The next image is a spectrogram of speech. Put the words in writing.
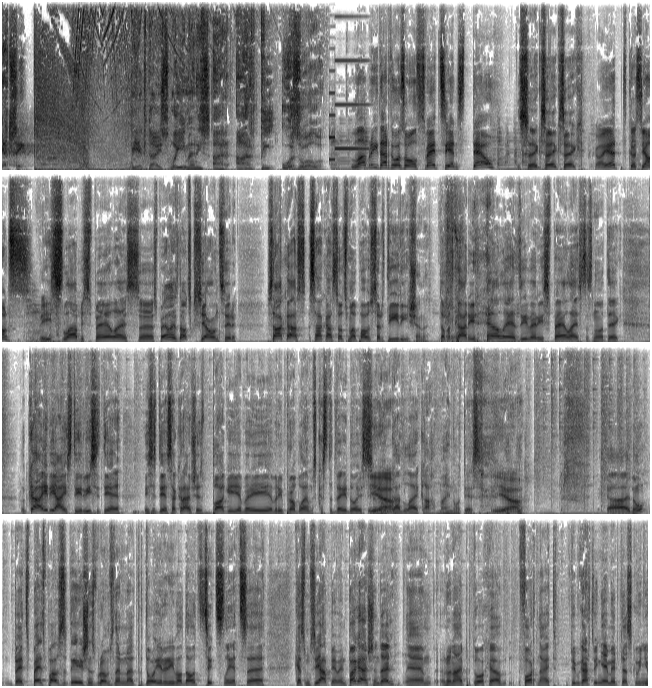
5. Piektais līmenis ar Arti Ozolu. Labrīt, ar to zolu sveiciens tev! Sveiki, sveiki, sveiki! Kā iet? Kas jauns? Viss labi spēlēs. eh, Spēlēs daudz kas jauns ir. Sākās, sākās tā saucamā pavasara tīrīšana. Tāpat kā arī reālajā dzīvē, arī spēlēs tas notiek. Nu, kā ir jāiztīra visi tie, visi tie sakrājušies bagi, jeb arī, jeb arī problēmas, kas tad veidojas nu, Jā. gada laikā, mainoties. Jā, Kā, nu, pēc, pēc pavasara tīrīšanas, protams, nerunājot par to, ir arī vēl daudz citas lietas, eh, kas mums jāpiemina. Pagājušajā nedēļā runāja par to, ka Fortnite, pirmkārt, viņiem ir tas, ka viņi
